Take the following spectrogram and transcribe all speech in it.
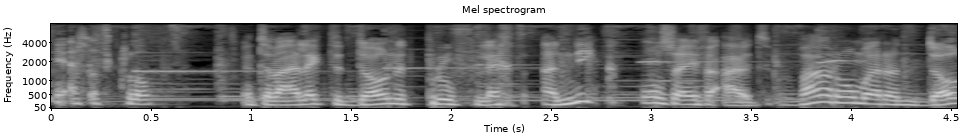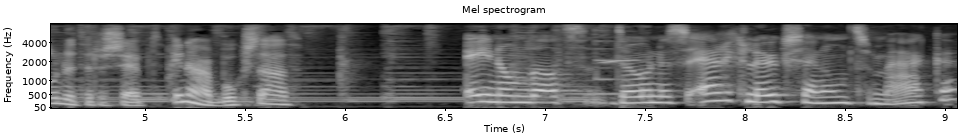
Ja, dat klopt. En terwijl ik de donut proef, legt Aniek ons even uit waarom er een donutrecept in haar boek staat. Eén, omdat donuts erg leuk zijn om te maken.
